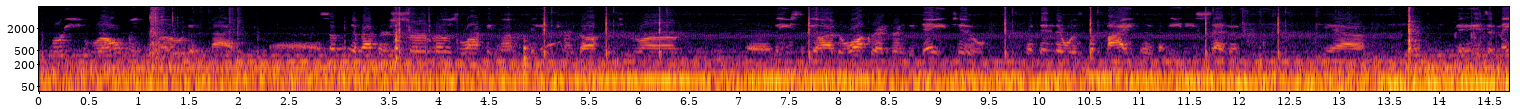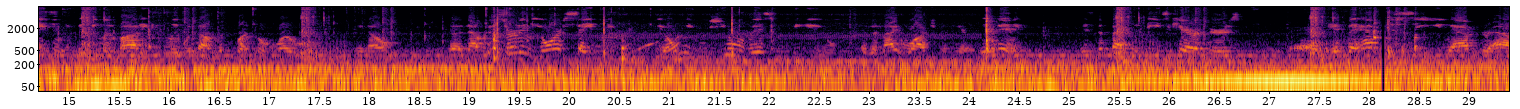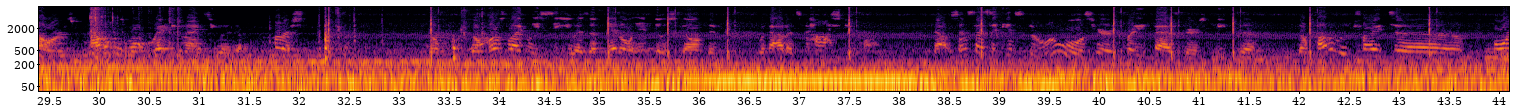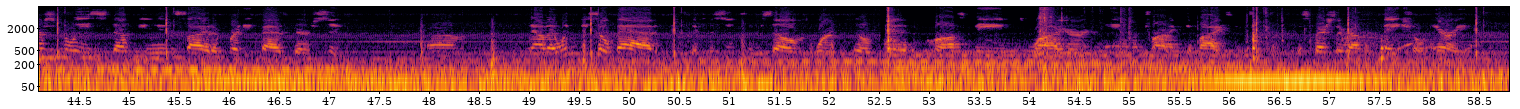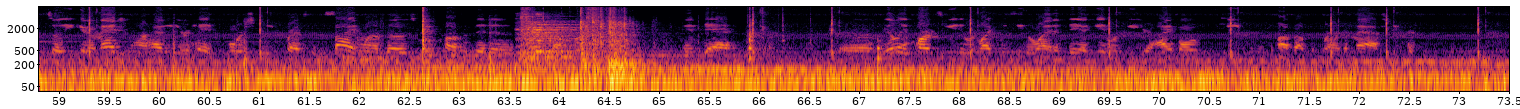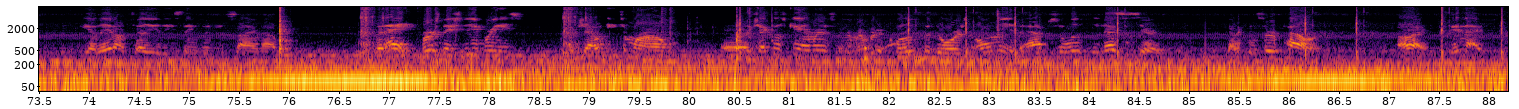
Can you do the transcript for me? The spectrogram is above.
free roaming mode at night. Uh, something about their servos locking up they get turned off for too long. Uh, they used to be allowed to walk around during the day too, but then there was the bite of 87. Yeah. It's amazing that the human body can live without the frontal lobe, you know? Uh, now, concerning your safety, the only real risk to you as a night watchman here, if any, is the fact that these characters, uh, if they have to see you after hours, probably won't recognize you as a person. They'll, they'll most likely see you as a metal endoskeleton without its costume on. Now, since that's against the rules here at Freddy Fazbear's Pizza, they'll probably try to forcefully stuff you inside a Freddy Fazbear suit. Um, now, that wouldn't be so bad if the suits themselves weren't filled with cross beams, wires, and facial area. So you can imagine how having your head forcefully pressed inside one of those would cause a bit of discomfort and death. Uh, the only parts of you that would likely see the light of day again would be your eyeballs and teeth that pop out the front of the mask. Because Yeah, they don't tell you these things when you sign up. But hey, first station of the breeze. I'll chat with you tomorrow. Uh, check those cameras and remember to close the doors only if absolutely necessary. Gotta conserve power. Alright, good night.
